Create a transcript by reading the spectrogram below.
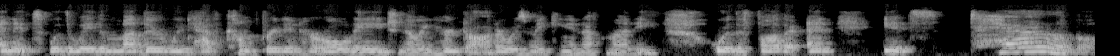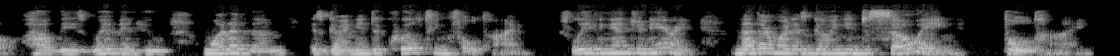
And it's the way the mother would have comfort in her old age, knowing her daughter was making enough money, or the father. And it's terrible how these women, who one of them is going into quilting full time, leaving engineering. Another one is going into sewing full time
